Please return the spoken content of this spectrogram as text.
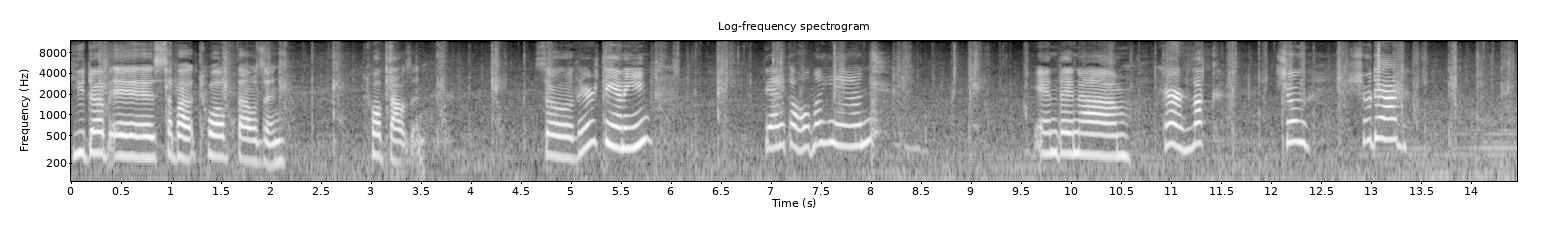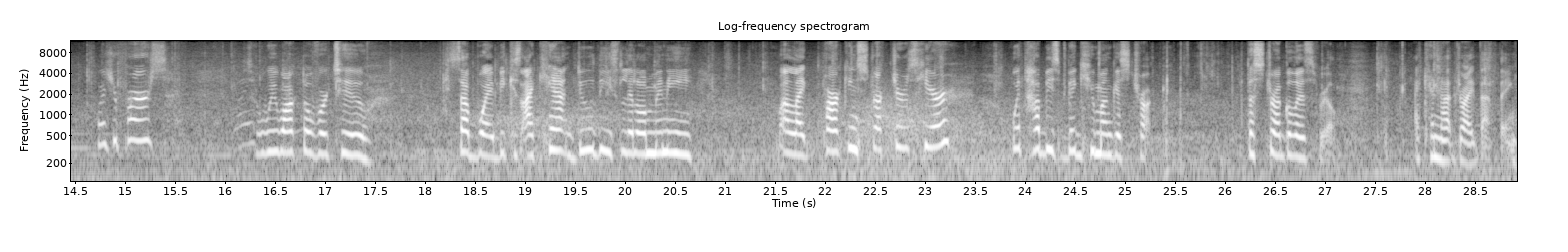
UW is about 12,000. 12,000. So there's Danny. Danica, hold my hand. And then, um, here, look. Show, show dad. Where's your purse? So we walked over to Subway because I can't do these little mini, uh, like parking structures here with hubby's big humongous truck. The struggle is real. I cannot drive that thing.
